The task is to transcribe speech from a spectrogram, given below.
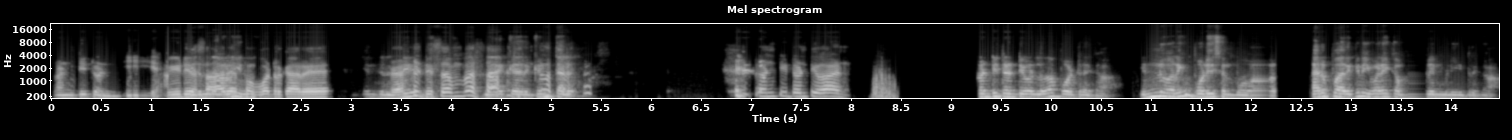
2020 video sir இருந்தாலும் எப்ப போட்டிருக்காரு சொல்லிட்டு டிசம்பர் black ஆ இருக்குன்னு தலை- டுவெண்ட்டி டுவெண்ட்டி ஒன் 2021 தான் போட்டிருக்கான் இன்னும் வரைக்கும் பொல்யூஷன் போவான் கருப்பா இருக்குன்னு இவனே கம்ப்ளைண்ட் பண்ணிட்டு இருக்கான்.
